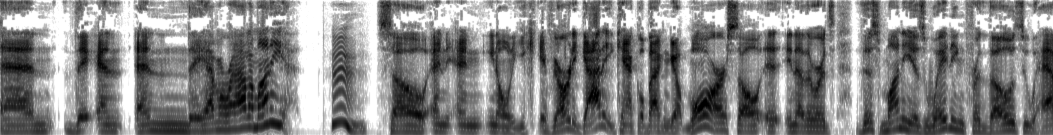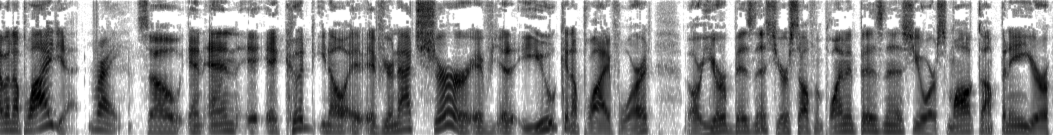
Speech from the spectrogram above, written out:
and they and and they haven't run out of money yet. Hmm. So and and you know you, if you already got it, you can't go back and get more. So in other words, this money is waiting for those who haven't applied yet. Right. So and and it, it could you know if you're not sure if you, you can apply for it or your business, your self employment business, your small company, your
